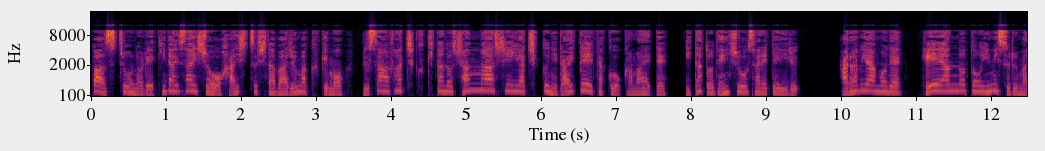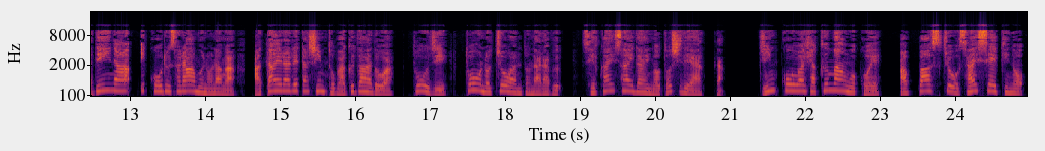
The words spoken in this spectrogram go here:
パース朝の歴代宰相を輩出したバルマク家も、ルサーファ地区北のシャンマーシーヤ地区に大邸宅を構えていたと伝承されている。アラビア語で平安の都意味するマディーナーイコールサラームの名が与えられた新都バグダードは、当時、唐の長安と並ぶ世界最大の都市であった。人口は100万を超え、アッバース朝最盛期の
